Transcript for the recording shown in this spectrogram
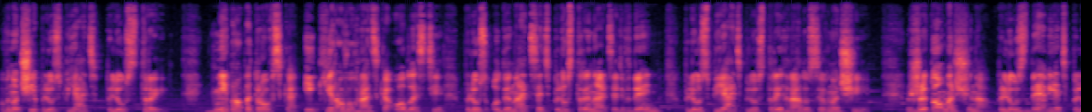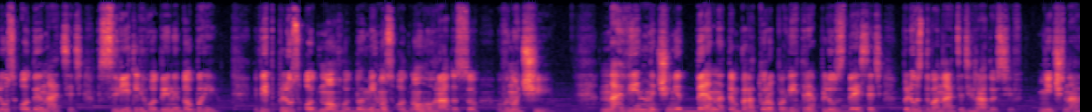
вночі плюс 5, плюс 3. Дніпропетровська і Кіровоградська області плюс 11, плюс 13 в день, плюс 5, плюс 3 градуси вночі. Житомирщина плюс 9, плюс 11 в світлі години доби. Від плюс 1 до мінус 1 градусу вночі. На Вінниччині денна температура повітря плюс 10, плюс 12 градусів, нічна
